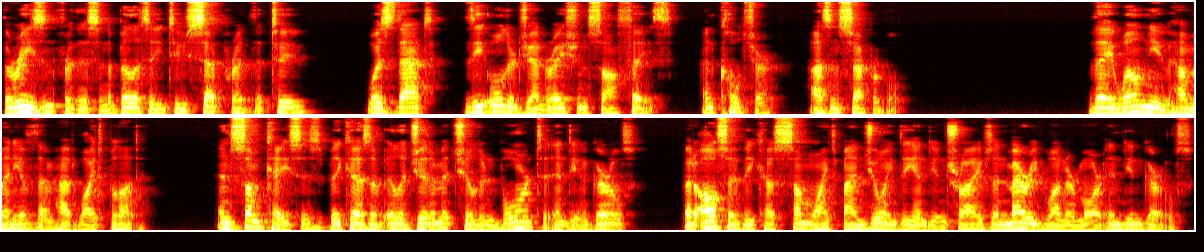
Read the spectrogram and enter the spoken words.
The reason for this inability to separate the two was that the older generation saw faith and culture as inseparable. They well knew how many of them had white blood. In some cases, because of illegitimate children born to Indian girls, but also because some white man joined the Indian tribes and married one or more Indian girls.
